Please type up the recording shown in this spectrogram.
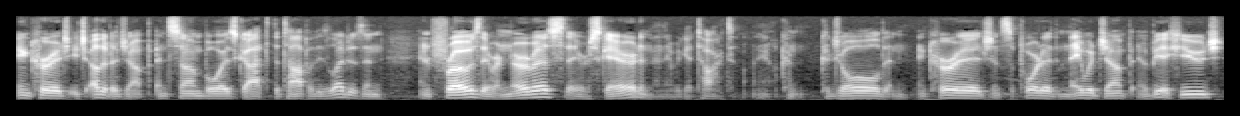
encourage each other to jump. And some boys got to the top of these ledges and, and froze. They were nervous, they were scared, and then they would get talked, you know, cajoled and encouraged and supported, and they would jump. And it would be a huge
